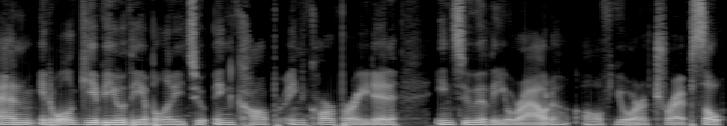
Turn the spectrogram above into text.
and it will give you the ability to incorporate it into the route of your trip. So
